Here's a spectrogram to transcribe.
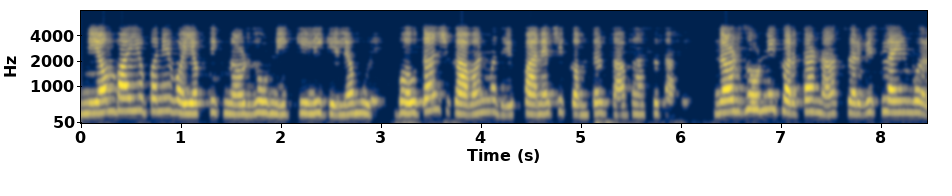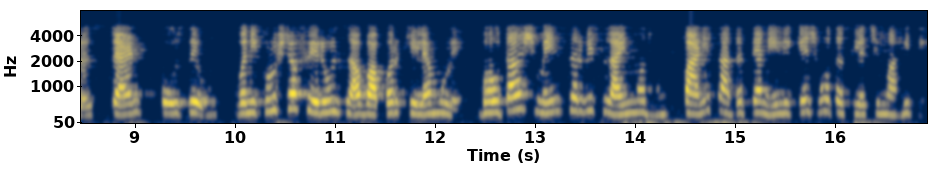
नियमबाह्यपणे वैयक्तिक नळजोडणी केली गेल्यामुळे बहुतांश गावांमध्ये पाण्याची कमतरता भासत आहे. नळजोडणी करताना सर्व्हिस लाईनवरच स्टँड पोच देऊन व निकृष्ट फेरूलचा वापर केल्यामुळे बहुतांश मेन सर्व्हिस लाईन मधून पाणी सातत्याने लिकेज होत असल्याची माहिती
